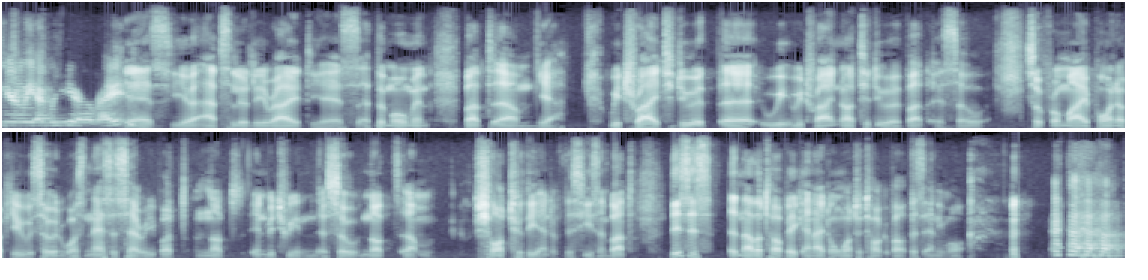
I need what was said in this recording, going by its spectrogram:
nearly every year, right? Yes, you're absolutely right. Yes, at the moment, but um, yeah, we try to do it. Uh, we we try not to do it, but uh, so so from my point of view, so it was necessary, but not in between. Uh, so not um, short to the end of the season. But this is another topic, and I don't want to talk about this anymore.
